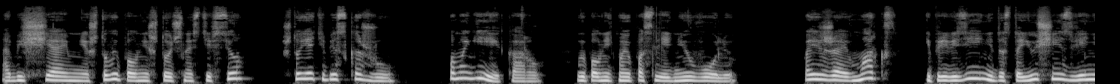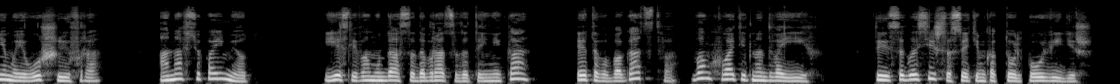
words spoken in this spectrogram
Обещай мне, что выполнишь точности все, что я тебе скажу. Помоги ей, Карл, выполнить мою последнюю волю. Поезжай в Маркс и привези ей недостающие звенья моего шифра. Она все поймет. Если вам удастся добраться до тайника, этого богатства вам хватит на двоих. Ты согласишься с этим, как только увидишь.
